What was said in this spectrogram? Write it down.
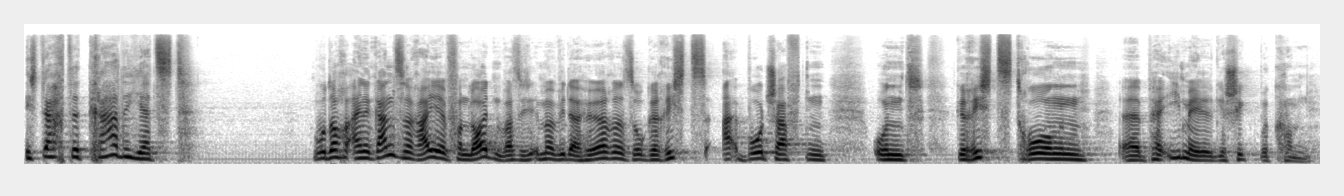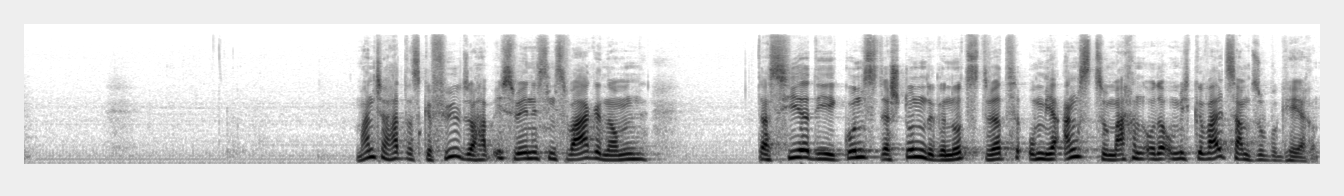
Ich dachte, gerade jetzt, wo doch eine ganze Reihe von Leuten, was ich immer wieder höre, so Gerichtsbotschaften und Gerichtsdrohungen äh, per E-Mail geschickt bekommen. Manche hat das Gefühl, so habe ich es wenigstens wahrgenommen, dass hier die Gunst der Stunde genutzt wird, um mir Angst zu machen oder um mich gewaltsam zu bekehren.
